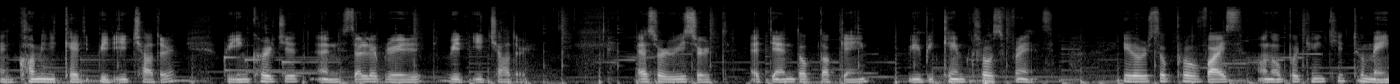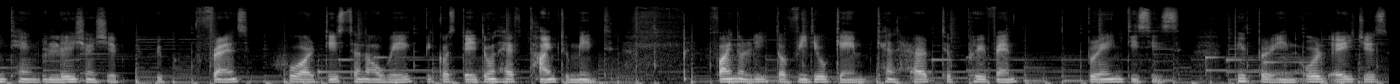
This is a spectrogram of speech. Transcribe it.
and communicated with each other, we encouraged and celebrated with each other. As a result, at the end of the game, we became close friends. It also provides an opportunity to maintain relationship with friends who are distant away because they don't have time to meet. Finally, the video game can help to prevent brain disease. People in old ages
